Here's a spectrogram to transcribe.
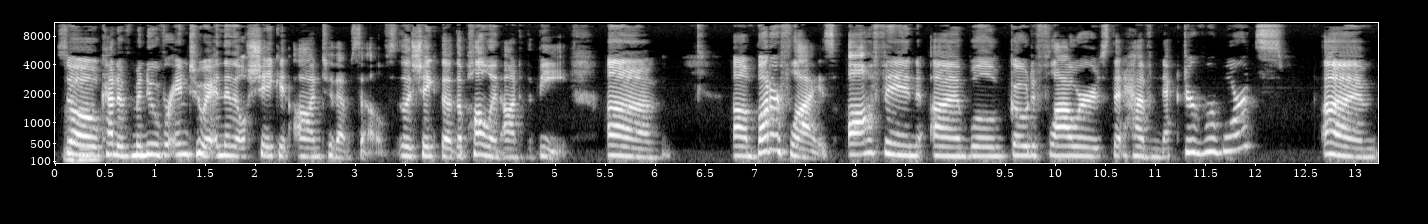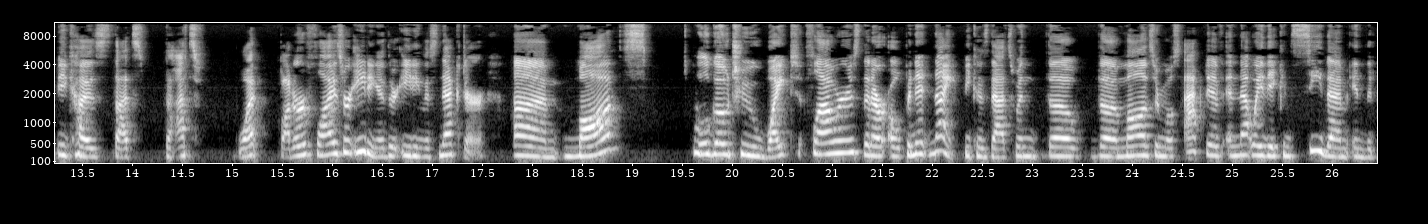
So kind of maneuver into it, and then they'll shake it onto themselves. They'll shake the, the pollen onto the bee. Um, um, butterflies often um, will go to flowers that have nectar rewards um, because that's that's what butterflies are eating. They're eating this nectar. Um, moths will go to white flowers that are open at night because that's when the the moths are most active, and that way they can see them in the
